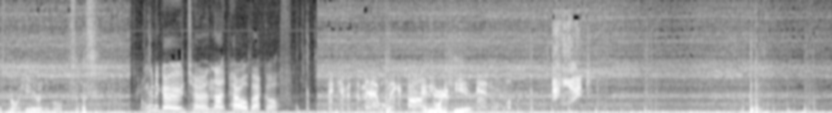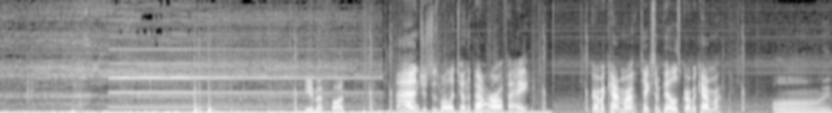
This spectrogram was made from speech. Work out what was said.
It's not here anymore. I'm gonna go turn that power back off. Anyone here? EMF 5. And just as well I turn the power off, hey. Grab a camera. Take some pills, grab a camera. Fine.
